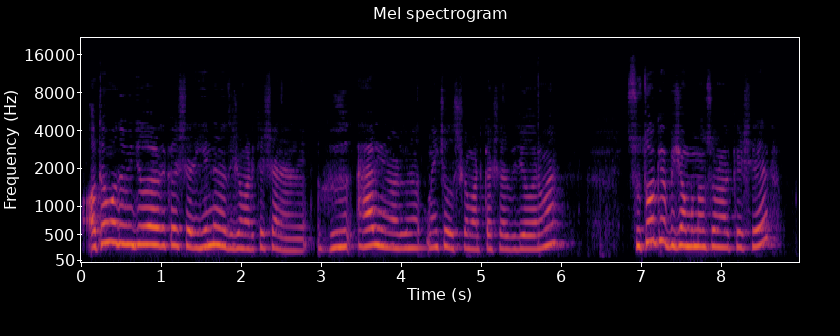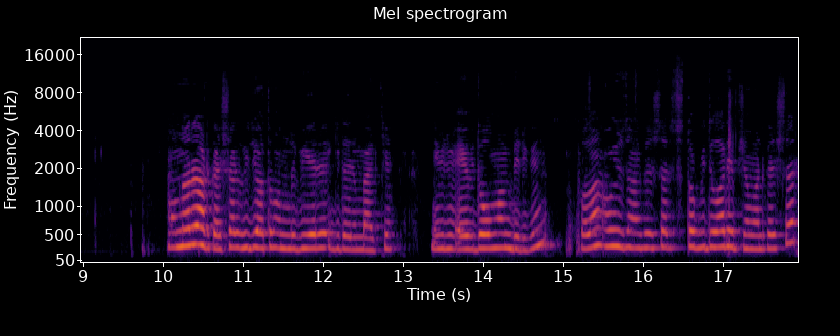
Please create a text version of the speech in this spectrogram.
Atamadığım videolar arkadaşlar yeniden atacağım arkadaşlar yani. Hız- Her gün her gün atmaya çalışacağım arkadaşlar videolarıma. Stok yapacağım bundan sonra arkadaşlar. Onları arkadaşlar video atamadığımda bir yere giderim belki. Ne bileyim evde olmam bir gün falan. O yüzden arkadaşlar stok videolar yapacağım arkadaşlar.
